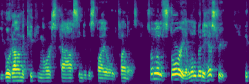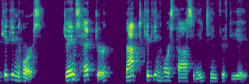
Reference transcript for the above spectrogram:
You go down the Kicking Horse Pass into the spiral tunnels. So a little story, a little bit of history. The Kicking Horse. James Hector mapped Kicking Horse Pass in 1858.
